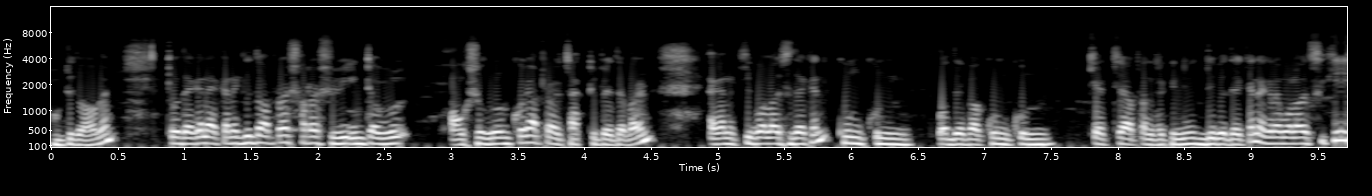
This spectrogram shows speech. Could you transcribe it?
উপকৃত হবেন। তো দেখেন, এখানে কিন্তু আপনারা সরাসরি ইন্টারভিউ অংশগ্রহণ করে আপনারা চাকরি পেতে পারেন। এখানে কি বলা হয়েছে দেখেন, কোন কোন পদে বা কোন কোন ক্ষেত্রে আপনাদেরকে নিয়োগ দিবে দেখেন। এখানে বলা হয়েছে কি,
